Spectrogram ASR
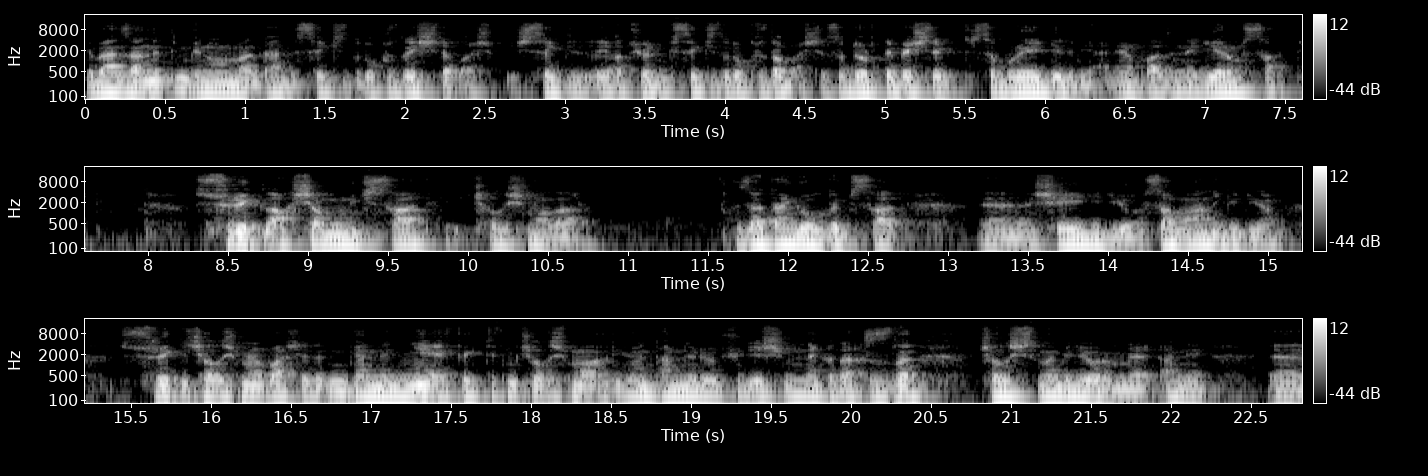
ya ben zannettim ki normalde hani 8'de 9'da işte baş 8 atıyorum ki 8'de 9'da başlasa 4'te 5'te bitirse buraya gelir yani en fazla ne yarım saatlik. Sürekli akşam 12 saat çalışmalar. Zaten yolda bir saat e, şeyi gidiyor, zamanı gidiyor. Sürekli çalışmaya başladı dedim ki hani niye efektif mi çalışma yöntemleri yok? Çünkü eşimin ne kadar hızlı çalıştığını biliyorum ve hani e,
